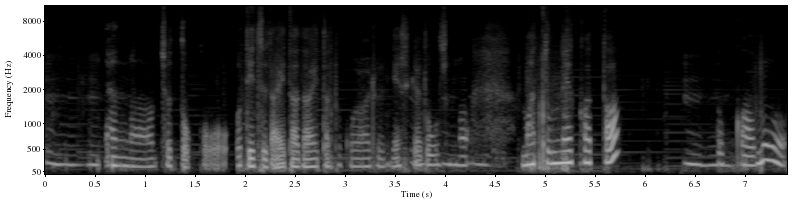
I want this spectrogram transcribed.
うんあのちょっとこうお手伝いいただいたところあるんですけど、うんそのまとめ方うん。とかも、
